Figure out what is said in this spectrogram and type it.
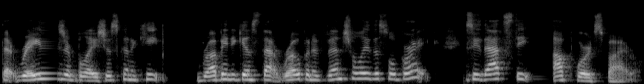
that razor blade is just going to keep rubbing against that rope and eventually this will break see that's the upward spiral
